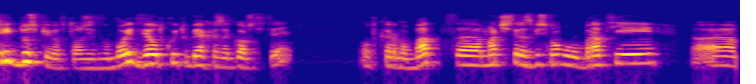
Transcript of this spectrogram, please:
три дуспи в този двубой, две от които бяха за гостите от Карнобат. А, матч се разви с много обрати. А,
